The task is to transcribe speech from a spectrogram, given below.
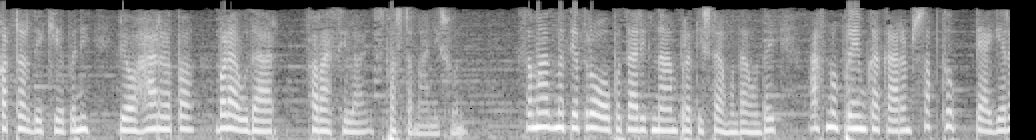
कट्टर देखिए पनि व्यवहार त बडा उदार फरासिला स्पष्ट मानिस हुन्। समाजमा त्यत्रो औपचारिक नाम प्रतिष्ठा हुँदाहुँदै आफ्नो प्रेमका कारण सपथोक त्यागेर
